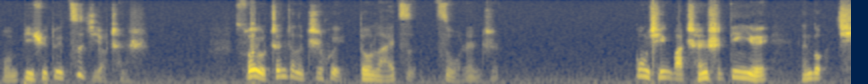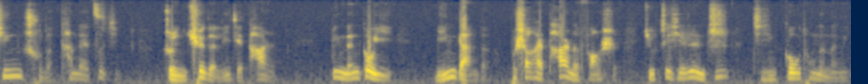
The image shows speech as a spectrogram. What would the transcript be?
我们必须对自己要诚实。所有真正的智慧都来自。自我认知，共情把诚实定义为能够清楚地看待自己，准确地理解他人，并能够以敏感的、不伤害他人的方式就这些认知进行沟通的能力。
